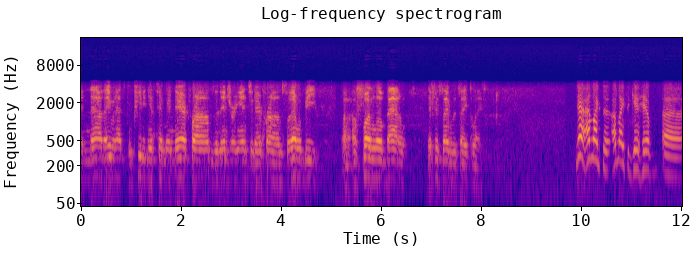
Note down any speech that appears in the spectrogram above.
and now they would have to compete against him in their primes and entering into their primes. So that would be uh, a fun little battle if it's able to take place. Yeah, I'd like to. I'd like to get him. Uh,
